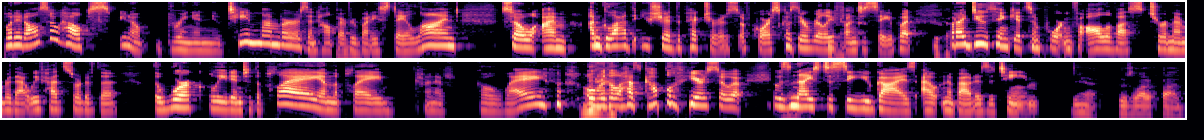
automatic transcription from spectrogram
but it also helps, you know, bring in new team members and help mm-hmm. everybody stay aligned. So I'm I'm glad that you shared the pictures, of course, because they're really yeah. fun to see. But yeah. but I do think it's important for all of us to remember that we've had sort of the the work bleed into the play and the play kind of go away over the last couple of years. So it, it was right. nice to see you guys out and about as a team. Yeah, it was a lot of fun.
